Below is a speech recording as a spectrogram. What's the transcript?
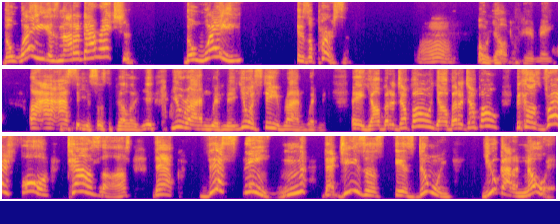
The way is not a direction. The way is a person. Mm. Oh, y'all don't hear me. I, I, see you, Sister Pella. You, you riding with me. You and Steve riding with me. Hey, y'all better jump on. Y'all better jump on because verse four tells us that this thing that Jesus is doing, you got to know it.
